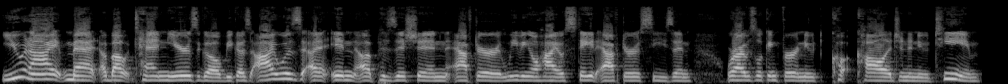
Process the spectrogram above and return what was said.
you and I met about ten years ago because I was uh, in a position after leaving Ohio State after a season where I was looking for a new co- college and a new team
